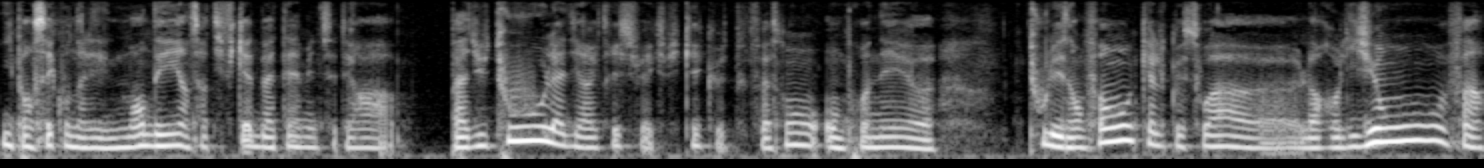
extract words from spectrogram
il pensait qu'on allait demander un certificat de baptême, etc. Pas du tout. La directrice lui a expliqué que de toute façon, on prenait tous les enfants, quelle que soit leur religion. Enfin,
